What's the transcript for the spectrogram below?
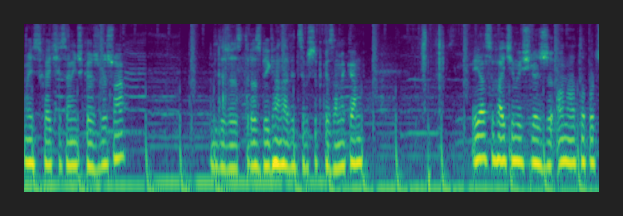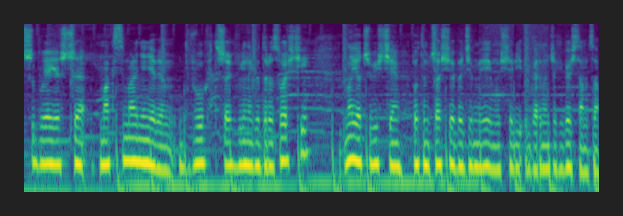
No i słuchajcie, samiczka już wyszła. Widzę, że jest rozbiegana, więc szybko zamykam. Ja słuchajcie, myślę, że ona to potrzebuje jeszcze maksymalnie, nie wiem, dwóch, trzech wylinek do dorosłości. No i oczywiście po tym czasie będziemy jej musieli ogarnąć jakiegoś samca.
